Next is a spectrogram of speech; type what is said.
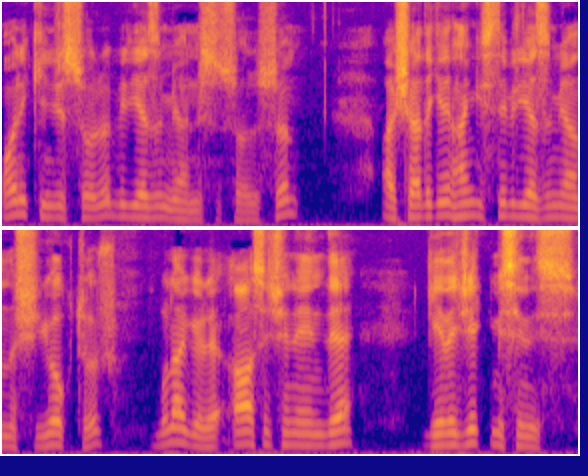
12. soru bir yazım yanlışı sorusu. Aşağıdakilerin hangisinde bir yazım yanlışı yoktur? Buna göre A seçeneğinde gelecek misiniz?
